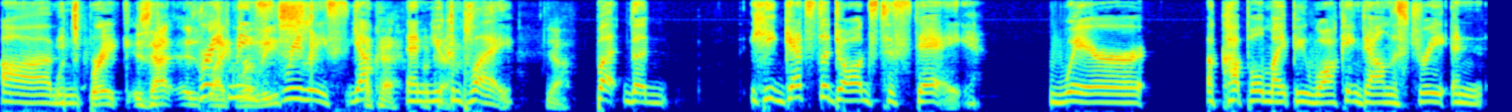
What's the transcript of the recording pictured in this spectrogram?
Um, What's break? Is that is Break like means release? release. Yep. Okay. And you can play. Yeah. But the he gets the dogs to stay where a couple might be walking down the street and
